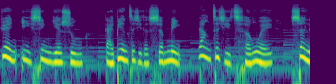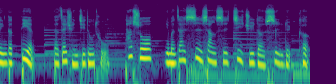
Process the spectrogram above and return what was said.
愿意信耶稣、改变自己的生命、让自己成为圣灵的殿的这群基督徒，他说：“你们在世上是寄居的，是旅客。”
